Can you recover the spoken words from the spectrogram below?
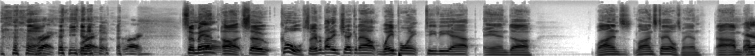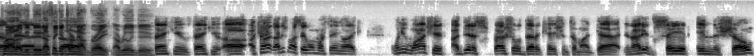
Right, right, right. So man, So- uh, so cool. So everybody check it out. Waypoint TV app and uh, Lines Lines Tails, man. I'm I'm Yeah, proud of you, man. dude. I think it turned uh, out great. I really do. Thank you, thank you. Uh, I can I just want to say one more thing. Like, when you watch it, I did a special dedication to my dad, and I didn't say it in the show,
